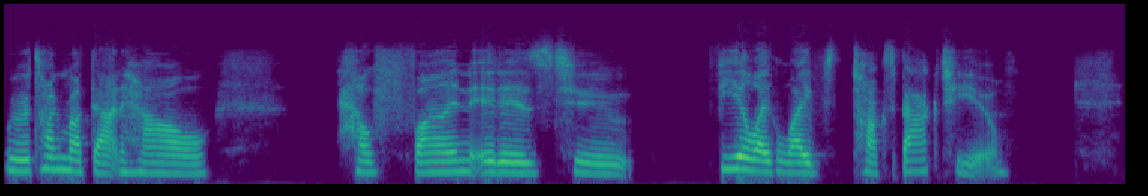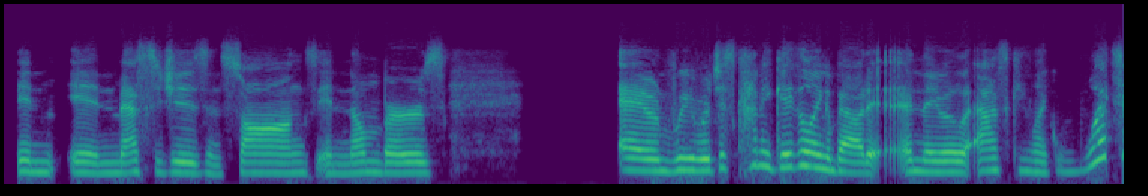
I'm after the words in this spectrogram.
we were talking about that and how how fun it is to feel like life talks back to you in in messages and songs in numbers and we were just kind of giggling about it and they were asking like what's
